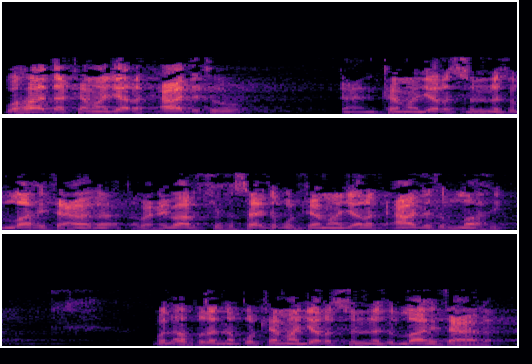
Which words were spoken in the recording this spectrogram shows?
وهذا كما جرت عادة يعني كما جرت سنة الله تعالى. طبعا عبارة الشيخ السعيد يقول كما جرت عادة الله. والأفضل أن نقول كما جرت سنة الله تعالى.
